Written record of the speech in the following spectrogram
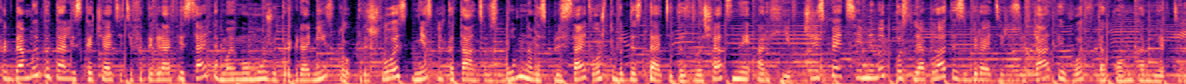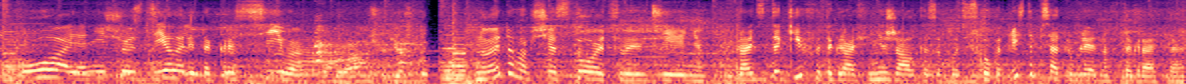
Когда мы пытались скачать эти фотографии с сайта, моему мужу-программисту пришлось несколько танцев с бубном сплясать того, чтобы достать этот злосчастный архив. Через 5-7 минут после оплаты забирайте результаты вот в таком конверте. Ой, они еще сделали так красиво. Но это вообще стоит своих денег. Ради таких фотографий не жалко заплатить. Сколько? 350 рублей одна фотография?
